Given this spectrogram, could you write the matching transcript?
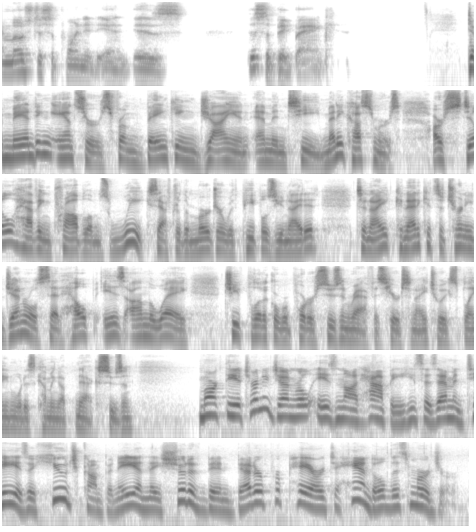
I'm most disappointed in is this is a big bank demanding answers from banking giant M&T. Many customers are still having problems weeks after the merger with People's United. Tonight, Connecticut's Attorney General said help is on the way. Chief Political Reporter Susan Raff is here tonight to explain what is coming up next. Susan. Mark, the Attorney General is not happy. He says M&T is a huge company and they should have been better prepared to handle this merger.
